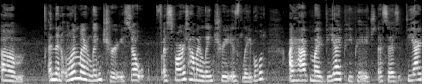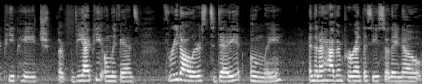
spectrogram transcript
Um, and then on my link tree, so as far as how my link tree is labeled, I have my VIP page that says VIP page, or VIP OnlyFans, $3 today only, And then I have in parentheses so they know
